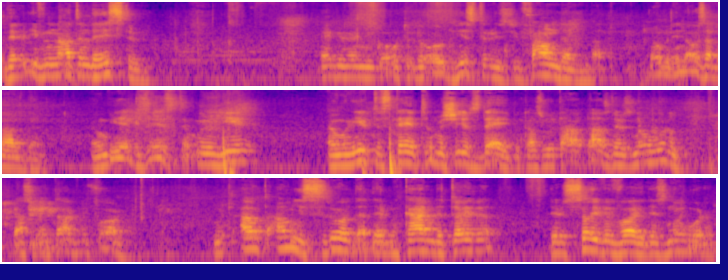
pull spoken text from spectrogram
They're even not in the history. Maybe when you go to the old histories, you found them, but nobody knows about them. And we exist, and we're here, and we're here to stay until Mashiach's day, because without us, there's no world. That's what we talked before. Without Am Yisroel, that they're Mekayim the Torah, there's soy v'voy, there's no world.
